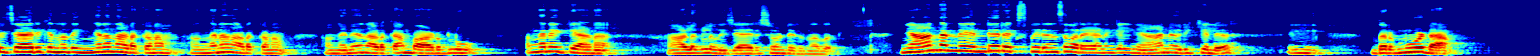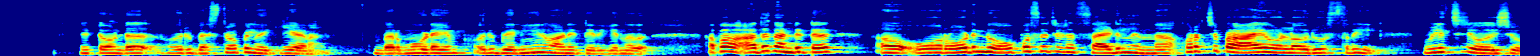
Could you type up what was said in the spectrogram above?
വിചാരിക്കുന്നത് ഇങ്ങനെ നടക്കണം അങ്ങനെ നടക്കണം അങ്ങനെ നടക്കാൻ പാടുള്ളൂ അങ്ങനെയൊക്കെയാണ് ആളുകൾ വിചാരിച്ചുകൊണ്ടിരുന്നത് ഞാൻ തന്നെ എന്റെ ഒരു എക്സ്പീരിയൻസ് പറയുകയാണെങ്കിൽ ഞാൻ ഒരിക്കൽ ഈ ബെർമൂഡ ഇട്ടുകൊണ്ട് ഒരു ബസ് സ്റ്റോപ്പിൽ നിൽക്കുകയാണ്. ബെർമൂഡയും ഒരു ബനിയനുമാണ് ഇട്ടിരിക്കുന്നത്. അപ്പോൾ അത് കണ്ടിട്ട് റോഡിന്റെ ഓപ്പോസിറ്റ് സൈഡിൽ നിന്ന് കുറച്ച് പ്രായമുള്ള ഒരു സ്ത്രീ വിളിച്ചു ചോദിച്ചു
